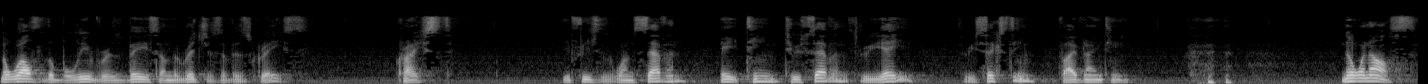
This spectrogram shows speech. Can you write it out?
The wealth of the believer is based on the riches of his grace, Christ. Ephesians 1 7, 18, 2 7, 3 8, 3 16, 5 19. no one else.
